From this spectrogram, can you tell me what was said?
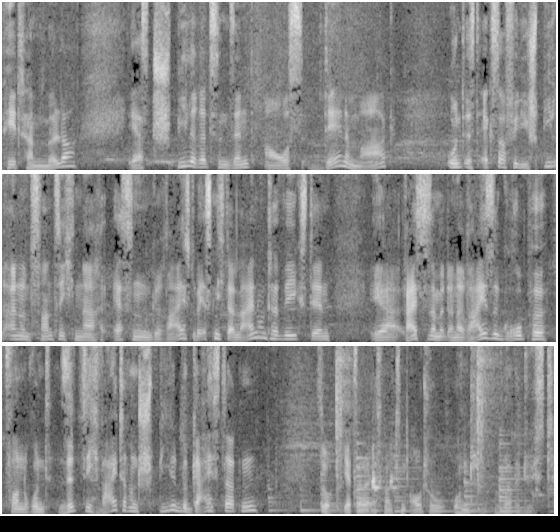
Peter Möller. Er ist Spielerezensent aus Dänemark und ist extra für die Spiel 21 nach Essen gereist. Aber er ist nicht allein unterwegs, denn er reist zusammen mit einer Reisegruppe von rund 70 weiteren Spielbegeisterten. So, jetzt aber erstmal zum Auto und rübergedüst.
